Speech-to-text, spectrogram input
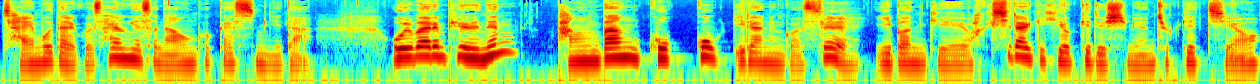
잘못 알고 사용해서 나온 것 같습니다. 올바른 표현은 방방곡곡이라는 것을 이번 기회에 확실하게 기억해 두시면 좋겠지요.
